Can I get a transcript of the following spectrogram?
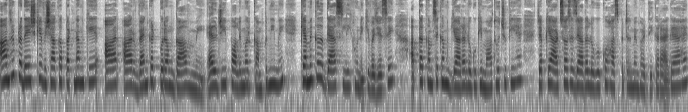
आंध्र प्रदेश के विशाखापट्टनम के आर आर वेंकटपुरम गाँव में एलजी पॉलीमर कंपनी में केमिकल गैस लीक होने की वजह से अब तक कम से कम 11 लोगों की मौत हो चुकी है, जबकि 800 से ज़्यादा लोगों को हॉस्पिटल में भर्ती कराया गया है।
